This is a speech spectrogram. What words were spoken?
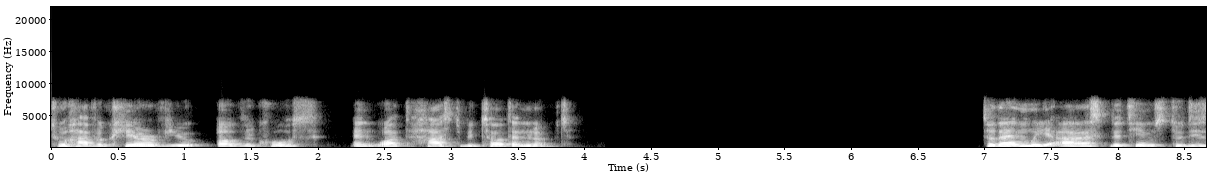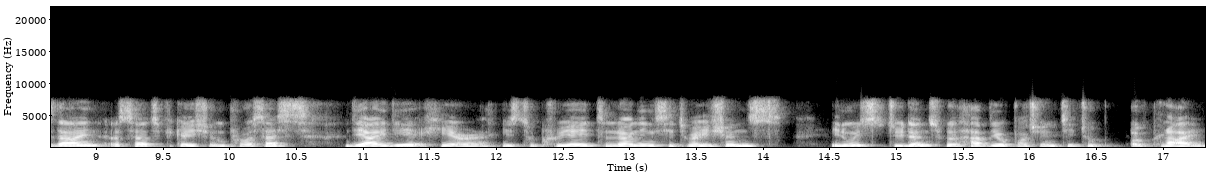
to have a clear view of the course and what has to be taught and learned. So then we ask the teams to design a certification process. The idea here is to create learning situations in which students will have the opportunity to apply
